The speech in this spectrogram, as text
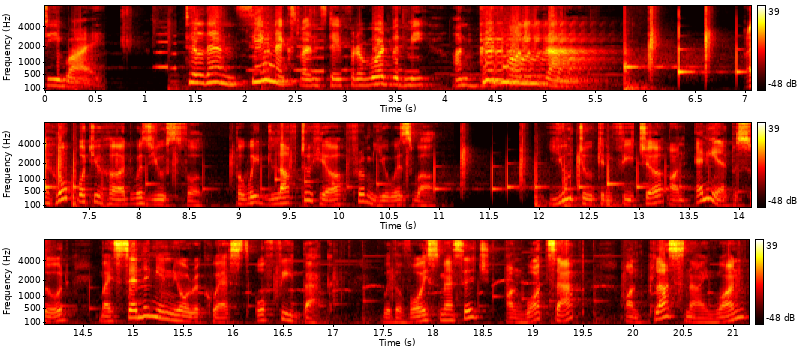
D Y. Till then, see you next Wednesday for a word with me on Good Morning Grammar. I hope what you heard was useful, but we'd love to hear from you as well. You too can feature on any episode by sending in your request or feedback with a voice message on WhatsApp on plus 91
